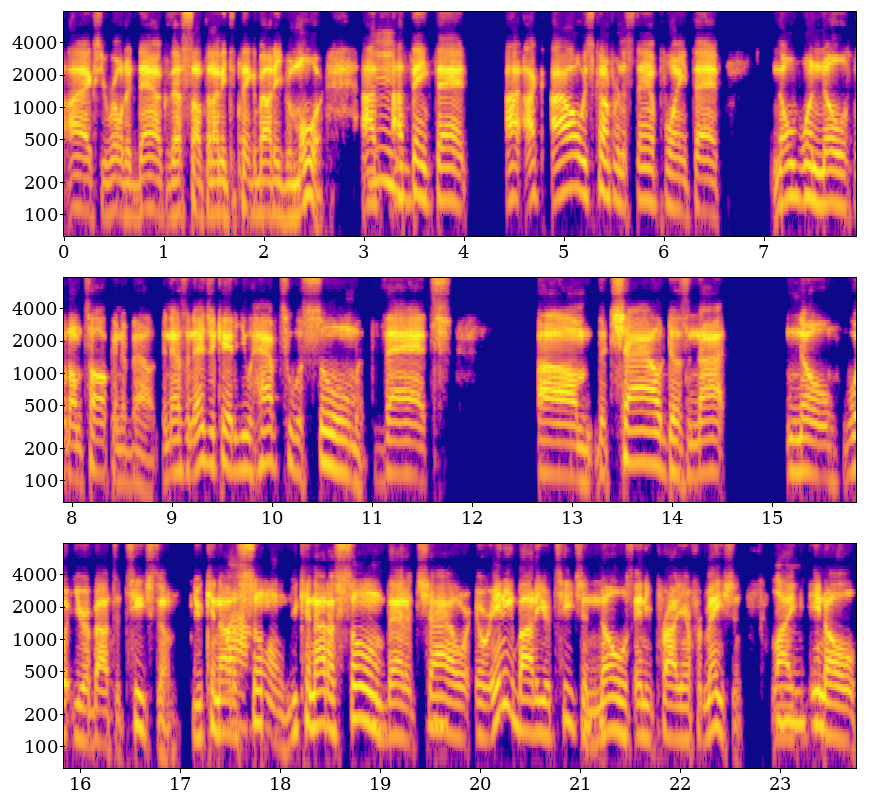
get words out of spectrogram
I actually wrote it down because that's something I need to think about even more. I, mm. I think that I, I, I always come from the standpoint that no one knows what I'm talking about. And as an educator, you have to assume that um, the child does not know what you're about to teach them. You cannot wow. assume. You cannot assume that a mm-hmm. child or, or anybody you're teaching mm-hmm. knows any prior information. Like, mm-hmm. you know,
